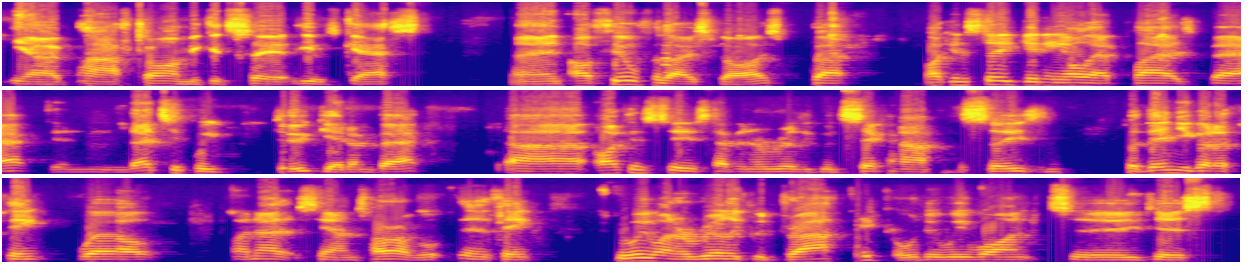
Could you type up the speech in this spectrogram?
you know half time. You could see it. He was gassed, and I feel for those guys. But I can see getting all our players back, and that's if we do get them back. Uh, I can see us having a really good second half of the season. But then you've got to think, well, I know that sounds horrible. Then think, do we want a really good draft pick, or do we want to just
